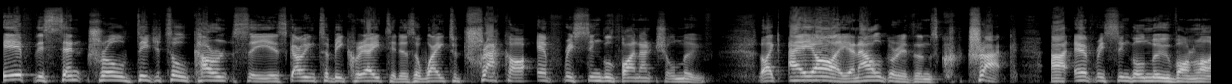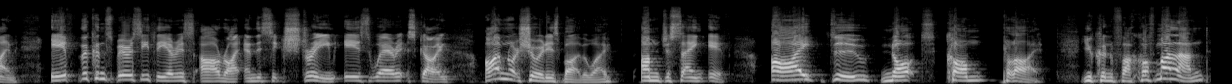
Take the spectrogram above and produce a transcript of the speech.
If this central digital currency is going to be created as a way to track our every single financial move, like AI and algorithms track every single move online. If the conspiracy theorists are right and this extreme is where it's going, I'm not sure it is, by the way. I'm just saying if. I do not comply. You can fuck off my land.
